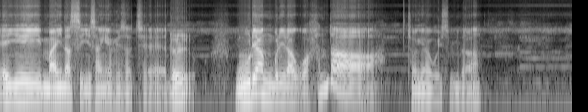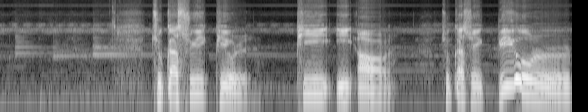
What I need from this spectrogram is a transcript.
AA- 이상의 회사채를 우량물이라고 한다. 정의하고 있습니다. 주가 수익 비율, PER. 주가 수익 비율.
